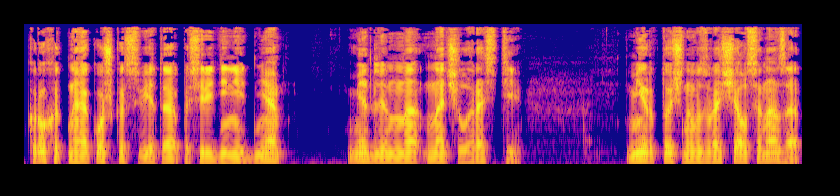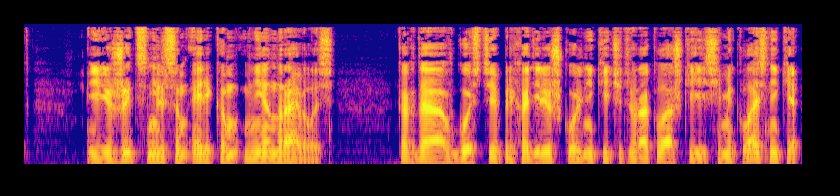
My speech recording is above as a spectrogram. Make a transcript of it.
крохотное окошко света посередине дня – медленно начало расти. Мир точно возвращался назад, и жить с Нильсом Эриком мне нравилось. Когда в гости приходили школьники, четвероклашки и семиклассники,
